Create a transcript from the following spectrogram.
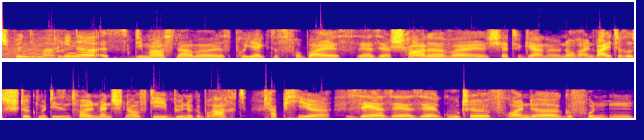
Ich bin die Marina. Es, die Maßnahme, das Projekt ist vorbei. Ist sehr, sehr schade, weil ich hätte gerne noch ein weiteres Stück mit diesen tollen Menschen auf die Bühne gebracht. Ich habe hier sehr, sehr, sehr gute Freunde gefunden,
